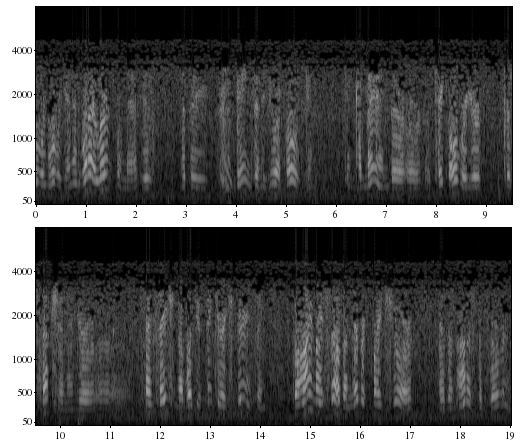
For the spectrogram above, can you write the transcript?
over and over again. And what I learned from that is that the beings in the UFOs can can command uh, or, or take over your perception and your uh, sensation of what you think you're experiencing. So I myself am never quite sure, as an honest observer and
